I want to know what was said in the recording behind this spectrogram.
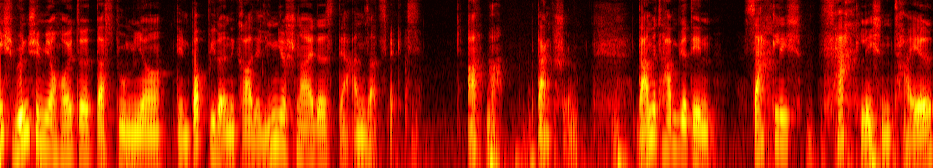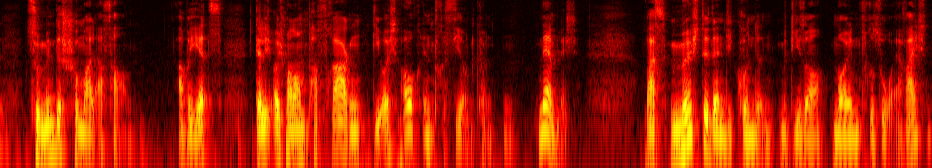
ich wünsche mir heute, dass du mir den Bob wieder in eine gerade Linie schneidest, der Ansatz weg ist. Aha, Dankeschön. Damit haben wir den sachlich-fachlichen Teil zumindest schon mal erfahren. Aber jetzt stelle ich euch mal noch ein paar Fragen, die euch auch interessieren könnten. Nämlich, was möchte denn die Kundin mit dieser neuen Frisur erreichen?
